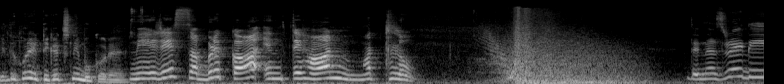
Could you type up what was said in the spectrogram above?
ये देखो ना टिकट्स नहीं बुक हो रहे हैं। मेरे सब्र का इम्तिहान मत लो। डिनर्स रेडी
